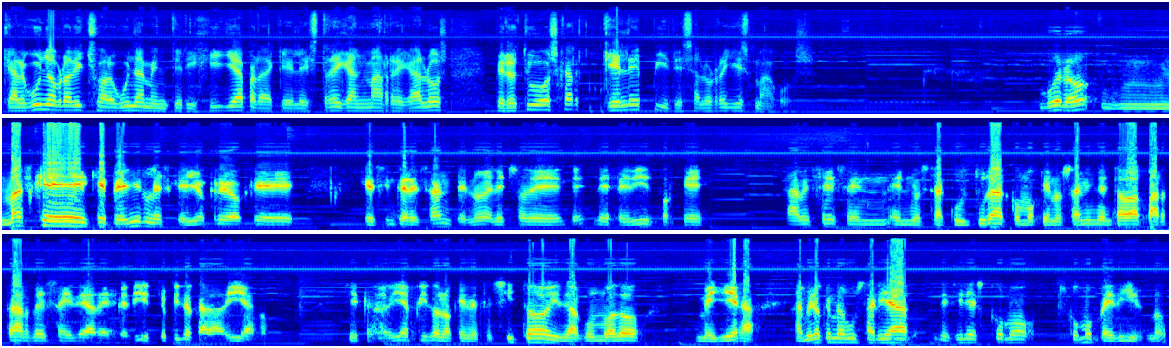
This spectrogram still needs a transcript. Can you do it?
que alguno habrá dicho alguna mentirijilla para que les traigan más regalos, pero tú, Oscar, ¿qué le pides a los reyes magos? Bueno, mm, más que, pedirles, que yo creo que, es interesante ¿no? el hecho de, pedir, porque a veces en, nuestra cultura como que nos han intentado apartar de esa idea de pedir. Yo pido cada día, ¿no? Que cada día pido lo que necesito y de algún modo me llega. A mí lo que me gustaría decir es cómo, cómo pedir, ¿no?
